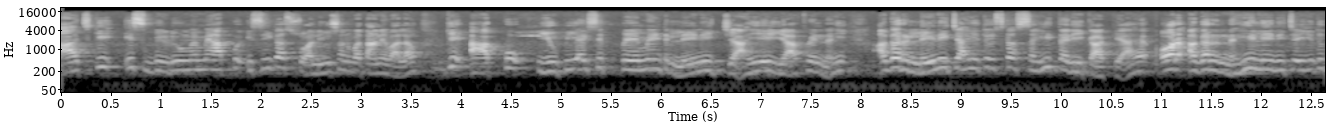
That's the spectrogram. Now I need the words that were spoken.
आज की इस वीडियो में मैं आपको इसी का सॉल्यूशन बताने वाला हूँ कि आपको यूपीआई से पेमेंट लेनी चाहिए या फिर नहीं? अगर लेनी चाहिए तो इसका सही तरीका क्या है? और अगर नहीं लेनी चाहिए तो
